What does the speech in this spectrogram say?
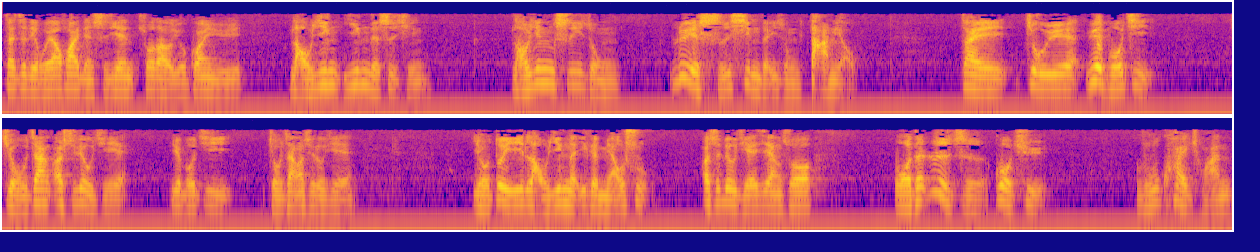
在这里我要花一点时间说到有关于老鹰鹰的事情。老鹰是一种掠食性的一种大鸟，在旧约约伯记九章二十六节，约伯记九章二十六节有对于老鹰的一个描述。二十六节这样说：“我的日子过去如快船。”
